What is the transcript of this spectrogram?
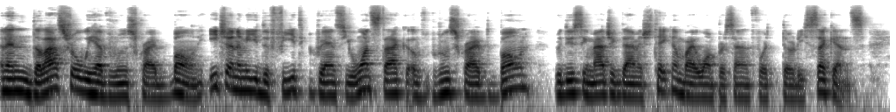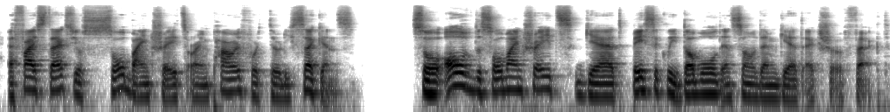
And then the last row we have Runescribed Bone. Each enemy you defeat grants you one stack of Runescribed Bone, reducing magic damage taken by 1% for 30 seconds. At 5 stacks, your Soulbind traits are empowered for 30 seconds. So all of the Soulbind traits get basically doubled and some of them get extra effect.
